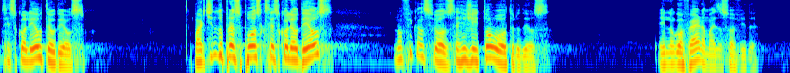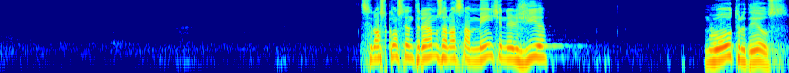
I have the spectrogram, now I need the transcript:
Você escolheu o teu Deus. Partindo do pressuposto que você escolheu Deus, não fica ansioso, você rejeitou o outro Deus. Ele não governa mais a sua vida. se nós concentramos a nossa mente energia no outro Deus,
